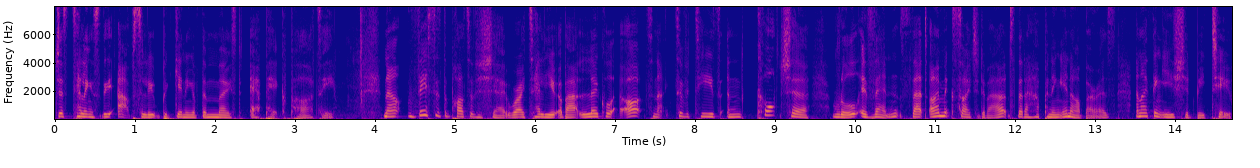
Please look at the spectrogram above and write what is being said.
just telling us the absolute beginning of the most epic party. Now, this is the part of the show where I tell you about local arts and activities and cultural events that I'm excited about that are happening in our boroughs, and I think you should be too.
